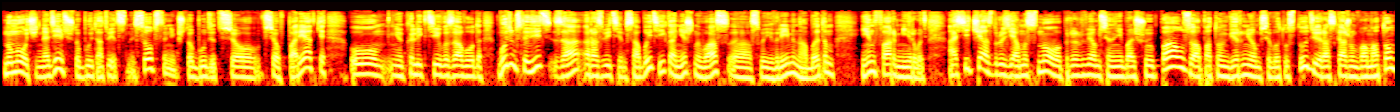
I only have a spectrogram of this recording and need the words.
но мы очень надеемся, что будет ответственный собственник, что будет будет все, все в порядке у коллектива завода. Будем следить за развитием событий и, конечно, вас э, своевременно об этом информировать. А сейчас, друзья, мы снова прервемся на небольшую паузу, а потом вернемся в эту студию и расскажем вам о том,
